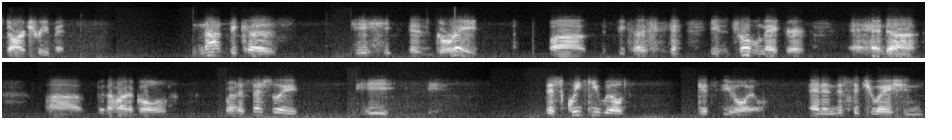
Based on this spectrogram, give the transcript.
star treatment. Not because he is great, uh, it's because he's a troublemaker and uh, uh, with a heart of gold. But essentially, he the squeaky wheel gets the oil, and in this situation,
